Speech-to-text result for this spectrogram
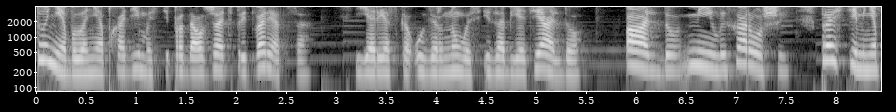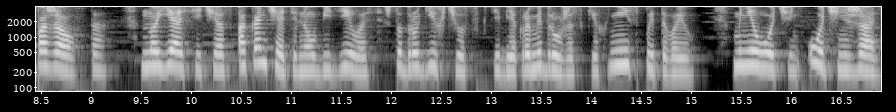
то не было необходимости продолжать притворяться. Я резко увернулась из объятий Альдо. «Альдо, милый, хороший, прости меня, пожалуйста, но я сейчас окончательно убедилась, что других чувств к тебе, кроме дружеских, не испытываю. Мне очень, очень жаль».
